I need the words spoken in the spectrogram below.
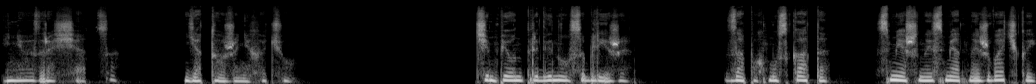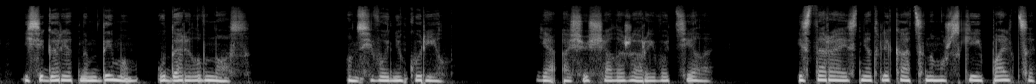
и не возвращаться. Я тоже не хочу. Чемпион придвинулся ближе. Запах муската, смешанный с мятной жвачкой и сигаретным дымом, ударил в нос. Он сегодня курил. Я ощущала жар его тела и, стараясь не отвлекаться на мужские пальцы,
